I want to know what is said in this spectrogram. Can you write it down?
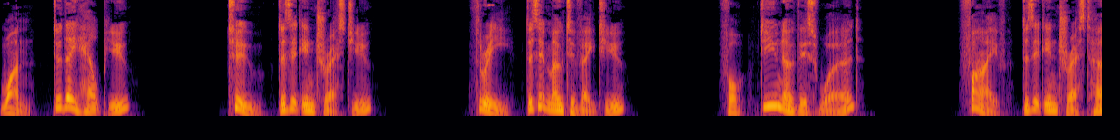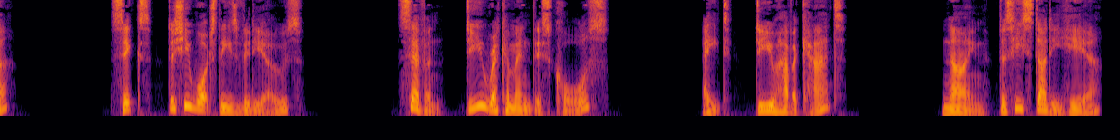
One. Do they help you? Two. Does it interest you? Three. Does it motivate you? Four. Do you know this word? Five. Does it interest her? Six. Does she watch these videos? Seven. Do you recommend this course? Eight. Do you have a cat? Nine. Does he study here?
